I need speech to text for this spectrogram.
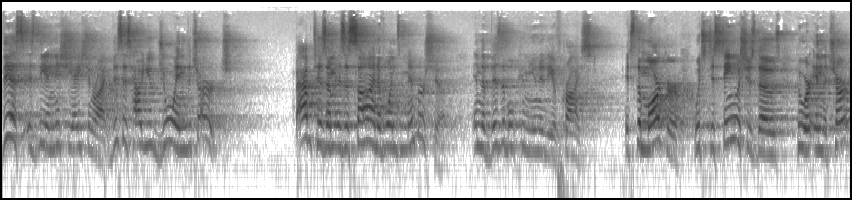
This is the initiation rite. This is how you join the church. Baptism is a sign of one's membership in the visible community of Christ. It's the marker which distinguishes those who are in the church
